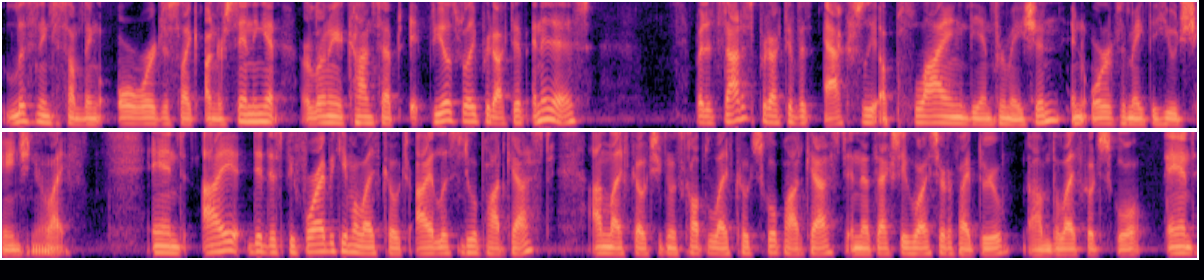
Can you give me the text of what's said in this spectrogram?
listening to something or we're just like understanding it or learning a concept, it feels really productive, and it is. But it's not as productive as actually applying the information in order to make the huge change in your life. And I did this before I became a life coach. I listened to a podcast on life coaching. It was called the Life Coach School Podcast. And that's actually who I certified through, um, the Life Coach School. And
